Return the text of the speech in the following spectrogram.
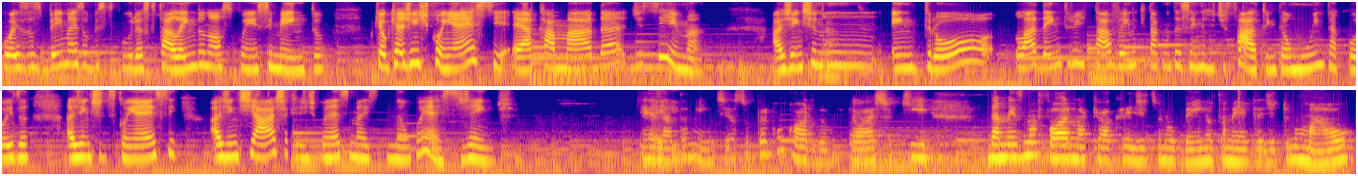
coisas bem mais obscuras que está além do nosso conhecimento, porque o que a gente conhece é a camada de cima. A gente não entrou lá dentro e está vendo o que está acontecendo de fato. Então, muita coisa a gente desconhece, a gente acha que a gente conhece, mas não conhece, gente. É Exatamente, eu super concordo. Eu acho que da mesma forma que eu acredito no bem, eu também acredito no mal.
